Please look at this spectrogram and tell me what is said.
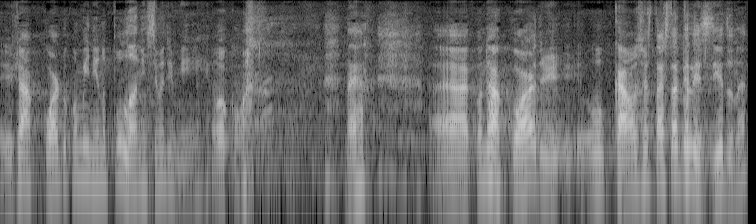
eu já acordo com o menino pulando em cima de mim. Com- né? Ah, quando eu acordo, o caos já está estabelecido, né?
